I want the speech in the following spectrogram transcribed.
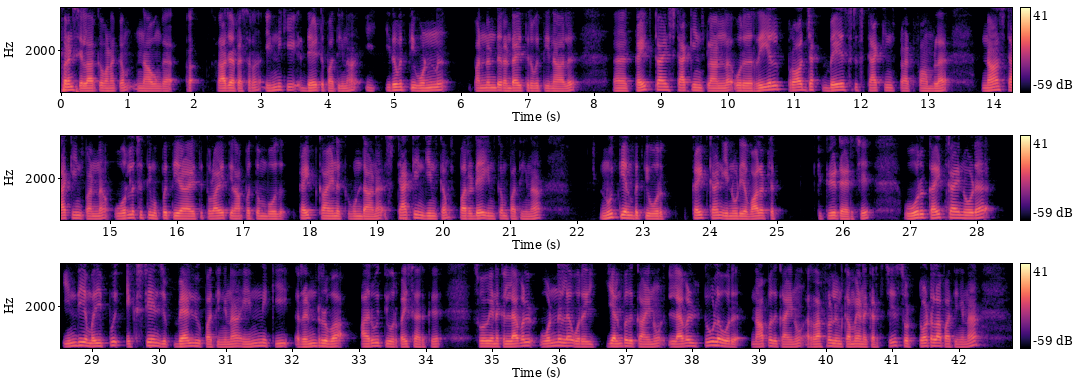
Friends எல்லாருக்கும் வணக்கம். நான் உங்கள் ரா ராஜா பேசுகிறேன் இன்றைக்கி டேட்டு பார்த்தீங்கன்னா இ இருபத்தி ஒன்று பன்னெண்டு ரெண்டாயிரத்தி இருபத்தி நாலு. கைட் காயின் ஸ்டாக்கிங் பிளானில் ஒரு ரியல் ப்ராஜெக்ட் பேஸ்டு ஸ்டாக்கிங் பிளாட்ஃபார்மில் நான் ஸ்டாக்கிங் பண்ண ஒரு லட்சத்தி முப்பத்தி ஏழாயிரத்தி தொள்ளாயிரத்தி நாற்பத்தொம்போது கைட் காயினுக்கு உண்டான staking income per day income பார்த்திங்கன்னா நூற்றி எண்பத்தி ஒரு கைட் காயின் என்னுடைய வாலெட்டில் க்ரியேட் ஆகிடுச்சு ஒரு கைட் காயினோட இந்திய மதிப்பு எக்ஸ்சேஞ்ச் வேல்யூ பார்த்தீங்கன்னா இன்றைக்கி ரெண்டு ரூபா அறுபத்தி ஒரு பைசா இருக்குது ஸோ எனக்கு லெவல் ஒன்றில் ஒரு எண்பது காயினும் லெவல் டூவில் ஒரு நாற்பது காயினும் ரெஃபரல் இன்கம்மாக எனக்கு கிடச்சிச்சு. ஸோ டோட்டலாக பார்த்தீங்கன்னா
